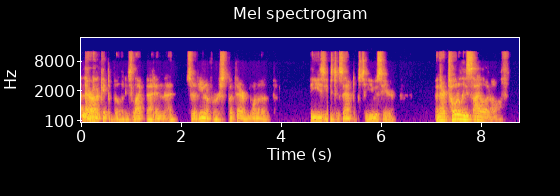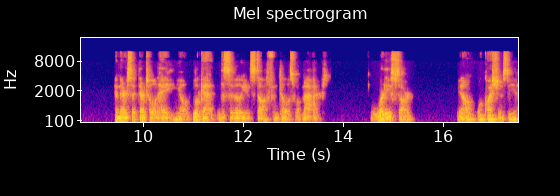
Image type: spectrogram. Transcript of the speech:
And there are other capabilities like that in that sort of universe, but they're one of the, the easiest examples to use here. And they're totally siloed off. And they're they're told, hey, you know, look at the civilian stuff and tell us what matters. Where do you start? You know, what questions do you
